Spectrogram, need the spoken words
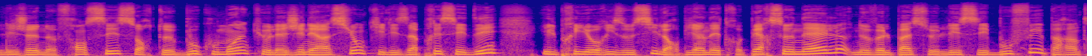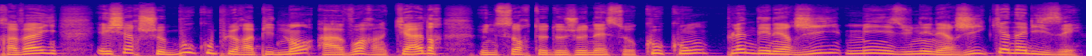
Les jeunes Français sortent beaucoup moins que la génération qui les a précédés. Ils priorisent aussi leur bien-être personnel ne veulent pas se laisser bouffer par un travail et cherchent beaucoup plus rapidement à avoir un cadre, une sorte de jeunesse cocon, pleine d'énergie, mais une énergie canalisée.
